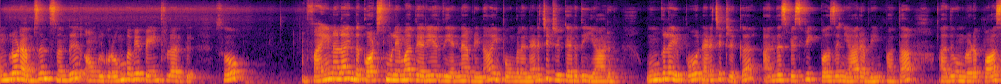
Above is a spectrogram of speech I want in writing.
உங்களோட அப்சன்ஸ் வந்து அவங்களுக்கு ரொம்பவே பெயின்ஃபுல்லாக இருக்குது ஸோ ஃபைனலாக இந்த கார்ட்ஸ் மூலயமா தெரியறது என்ன அப்படின்னா இப்போ உங்களை நினச்சிட்டு இருக்கிறது யார்? உங்களை இப்போது நினச்சிட்டு இருக்க அந்த ஸ்பெசிஃபிக் பர்சன் யார் அப்படின்னு பார்த்தா அது உங்களோட பாஸ்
